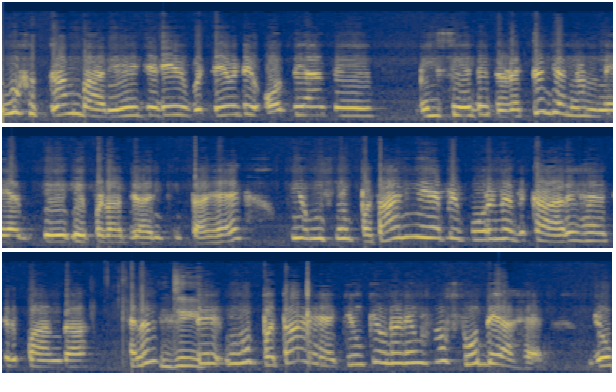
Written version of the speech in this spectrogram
ਉਹ ਹੱਕਾਂ ਬਾਰੇ ਜਿਹੜੇ ਵੱਡੇ ਵੱਡੇ ਅਹੁਦਿਆਂ ਤੇ ਬੀਸੀਏ ਦੇ ਡਾਇਰੈਕਟਰ ਜਨਰਲ ਨੇ ਇਹ ਪੜਾ ਜਾਰੀ ਕੀਤਾ ਹੈ ਕਿ ਉਸ ਨੂੰ ਪਤਾ ਨਹੀਂ ਹੈ ਕਿ ਪੂਰਨ ਅਧਿਕਾਰ ਹੈ ਕਿਰਪਾਨ ਦਾ ਹੈ ਨਾ ਜੀ। ਤੇ ਉਹਨੂੰ ਪਤਾ ਹੈ ਕਿਉਂਕਿ ਉਹਨਾਂ ਨੇ ਉਸ ਨੂੰ ਸੋਧਿਆ ਹੈ। ਜੋ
